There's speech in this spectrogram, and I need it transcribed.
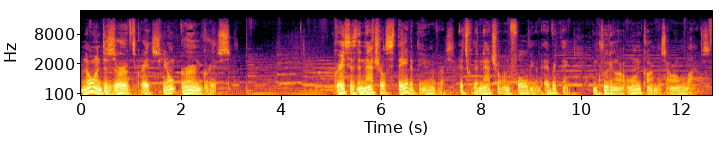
No one deserves grace. You don't earn grace. Grace is the natural state of the universe. It's the natural unfolding of everything, including our own karmas, our own lives.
